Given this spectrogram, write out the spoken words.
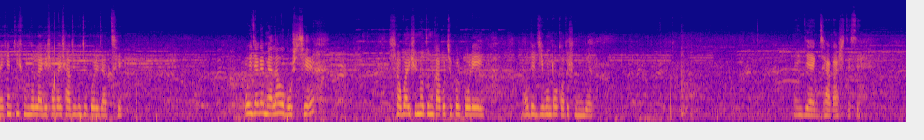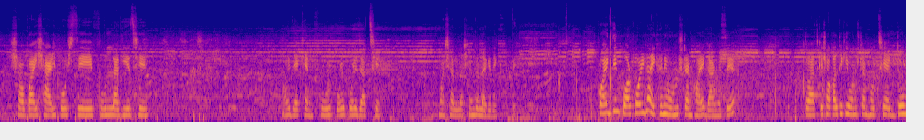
দেখেন কি সুন্দর লাগে, সবাই সাজুগুজু করে যাচ্ছে। ওই জায়গায় মেলাও বসছে। সবাই সে নতুন কাপড় চোপড় পরে, ওদের জীবনটাও কত সুন্দর। এই যে এক ঝাঁক আসতেছে। সবাই শাড়ি পরছে, ফুল লাগিয়েছে। ওই দেখেন, ফুল পরে পরে যাচ্ছে। মাশাল্লাহ সুন্দর লাগে দেখতে। কয়েকদিন পর পরই না এখানে অনুষ্ঠান হয় গার্মেন্টসে। তো আজকে সকাল থেকে অনুষ্ঠান হচ্ছে। একদম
